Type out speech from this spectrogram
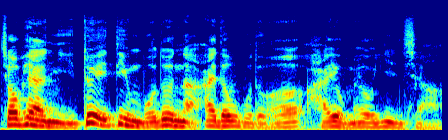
胶片，你对蒂姆·伯顿的《爱德伍德》还有没有印象？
